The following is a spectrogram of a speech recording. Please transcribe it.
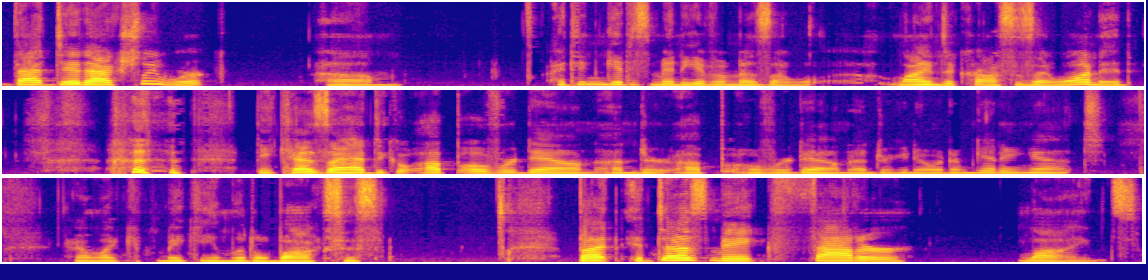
that did actually work. Um, I didn't get as many of them as I lines across as I wanted because I had to go up, over, down, under, up, over, down, under. You know what I'm getting at? kind of like making little boxes. But it does make fatter lines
